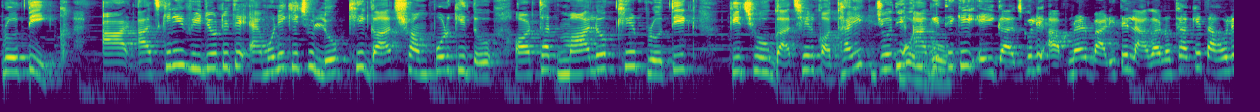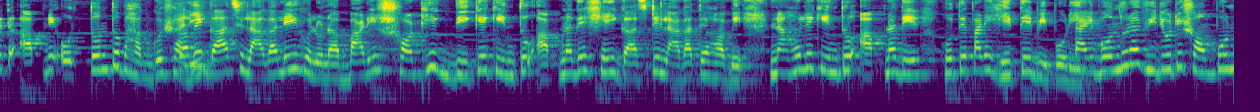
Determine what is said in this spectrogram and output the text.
প্রতীক। আর আজকের এই ভিডিওটিতে এমনই কিছু লক্ষ্মী গাছ সম্পর্কিত অর্থাৎ মা লক্ষ্মীর প্রতীক কিছু গাছের কথাই যদি আগে থেকেই এই গাছগুলি আপনার বাড়িতে লাগানো থাকে তাহলে তো আপনি অত্যন্ত ভাগ্যশালী। গাছ লাগালেই হলো না বাড়ির সঠিক দিকে কিন্তু আপনাদের সেই গাছটি লাগাতে হবে না হলে কিন্তু আপনাদের হতে পারে হিতে বিপরীত। তাই বন্ধুরা ভিডিওটি সম্পূর্ণ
